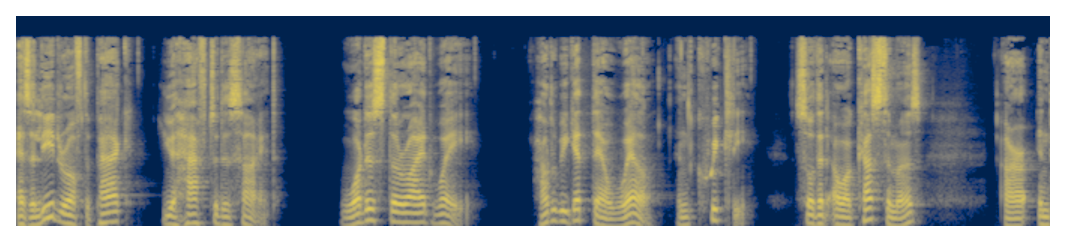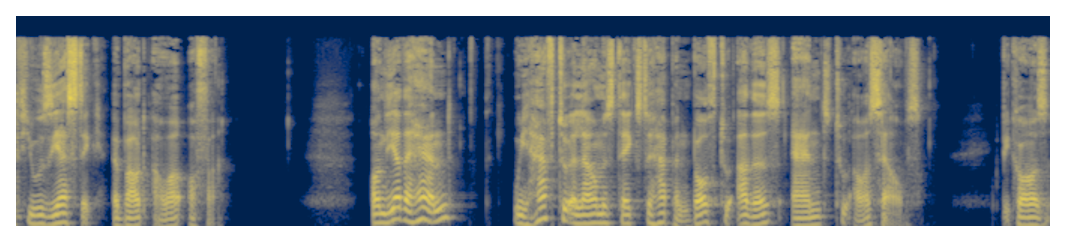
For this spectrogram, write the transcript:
As a leader of the pack, you have to decide what is the right way? How do we get there well and quickly so that our customers are enthusiastic about our offer? On the other hand, we have to allow mistakes to happen both to others and to ourselves. Because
